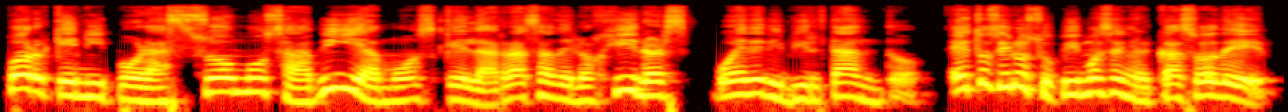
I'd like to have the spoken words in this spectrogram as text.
porque ni por asomo sabíamos que la raza de los Healers puede vivir tanto. Esto sí lo supimos en el caso de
